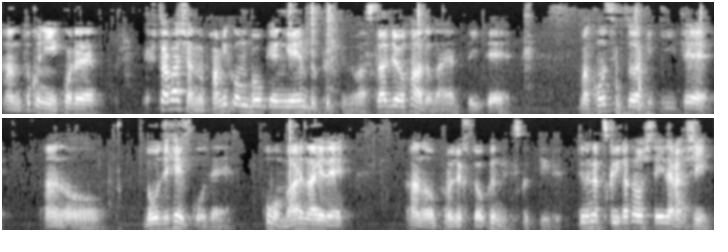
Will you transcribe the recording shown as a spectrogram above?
あの、特にこれ、双葉社のファミコン冒険ゲームブックっていうのは、スタジオハードがやっていて、まあ、コンセプトだけ聞いて、あの、同時並行で、ほぼ丸投げで、あの、プロジェクトを組んで作っているっていうような作り方をしていたらしい。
